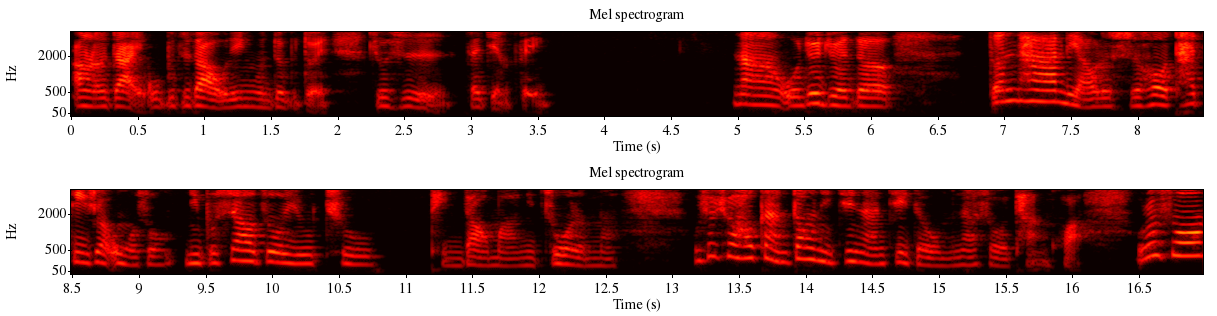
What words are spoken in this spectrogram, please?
on the die。我不知道我的英文对不对，就是在减肥。”那我就觉得跟他聊的时候，他第一句话问我说：“你不是要做 YouTube 频道吗？你做了吗？”我就觉得好感动，你竟然记得我们那时候谈话。我就说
